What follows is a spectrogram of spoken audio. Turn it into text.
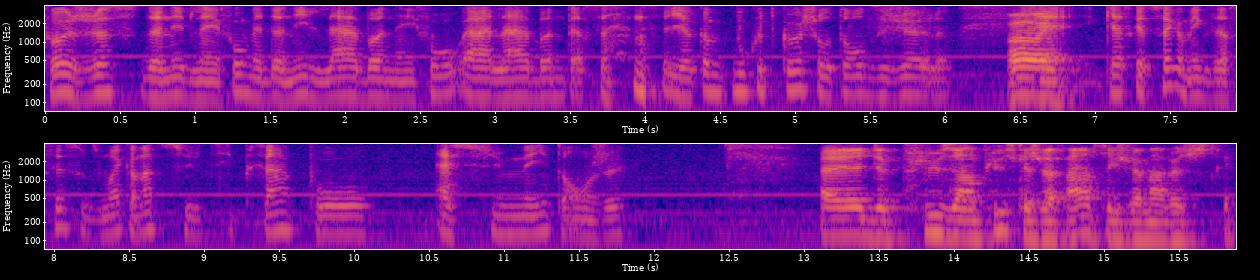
Pas juste donner de l'info, mais donner la bonne info à la bonne personne. Il y a comme beaucoup de couches autour du jeu, là. Euh, Qu'est-ce que tu fais comme exercice, ou du moins, comment tu t'y prends pour assumer ton jeu? Euh, de plus en plus, ce que je vais faire, c'est que je vais m'enregistrer.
